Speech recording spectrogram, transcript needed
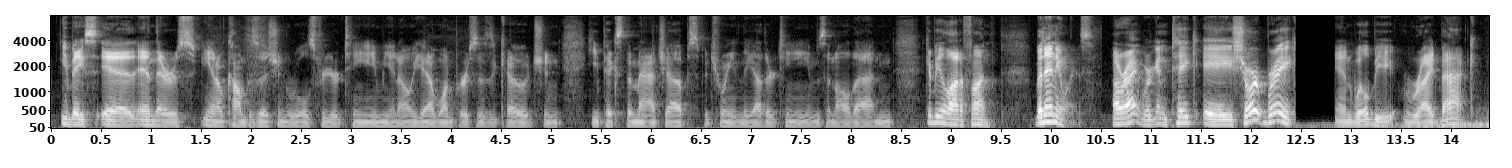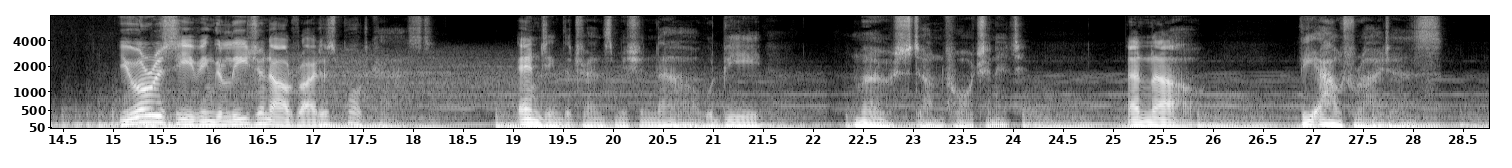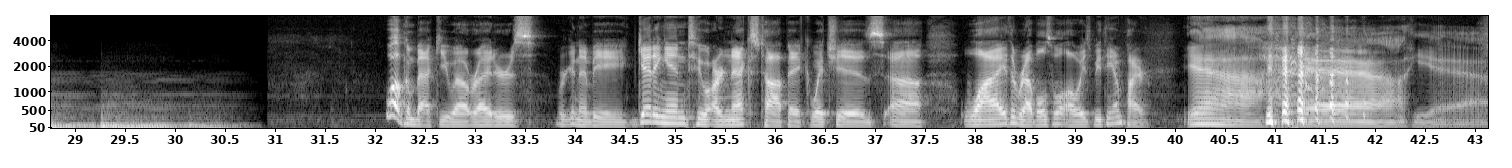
you base it, and there's you know composition rules for your team. You know, you have one person as a coach, and he picks the matchups between the other teams and all that, and it could be a lot of fun. But anyways, all right, we're gonna take a short break, and we'll be right back. You are receiving the Legion Outriders podcast. Ending the transmission now would be most unfortunate. And now, the Outriders. Welcome back, you Outriders. We're going to be getting into our next topic, which is uh, why the Rebels will always beat the Empire. Yeah, yeah, yeah.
